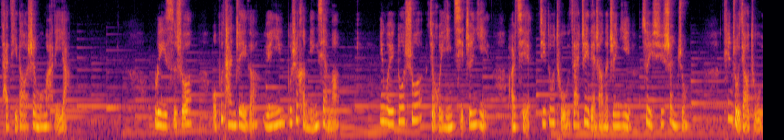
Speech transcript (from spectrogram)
才提到圣母玛利亚。路易斯说。我不谈这个原因不是很明显吗？因为多说就会引起争议，而且基督徒在这点上的争议最需慎重。天主教徒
